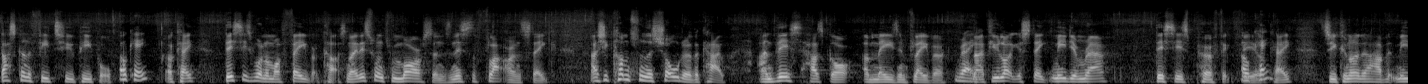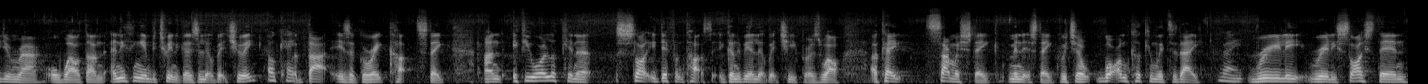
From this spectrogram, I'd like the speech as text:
that's going to feed two people. OK. OK? This is one of my favourite cuts. Now, this one's from Morrison's, and this is the flat iron steak. Actually comes from the shoulder of the cow, and this has got amazing flavour. Right. Now, if you like your steak medium rare, this is perfect for okay. you, OK? So you can either have it medium rare or well done. Anything in between, it goes a little bit chewy. OK. But that is a great cut steak. And if you are looking at slightly different cuts, it's going to be a little bit cheaper as well. OK, sandwich steak, minute steak, which are what I'm cooking with today. Right. Really, really sliced thin,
